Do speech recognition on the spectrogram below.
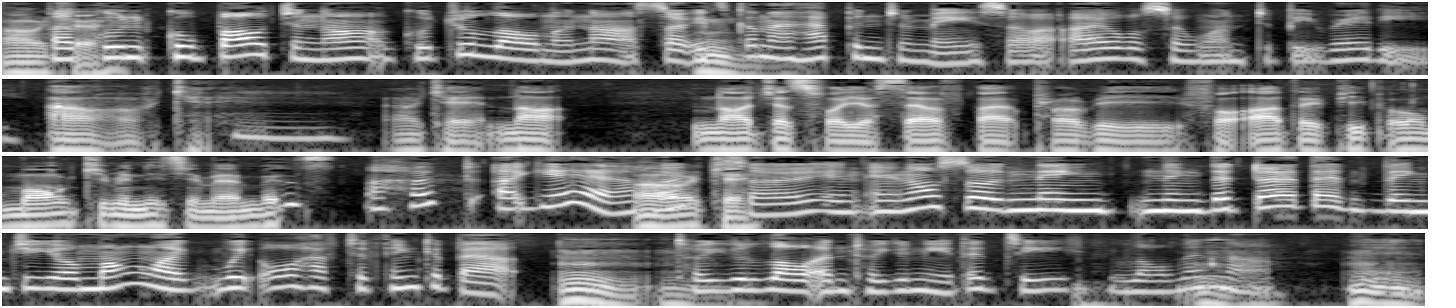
Okay. But good good bao to na good ju lo na na. So it's gonna happen to me. So I also want to be ready. Oh, okay. Okay. Not not just for yourself, but probably for other people, more community members. I hope, uh, yeah, I oh, hope okay. so. And, and also, ning ning the dirt that ning ji yomong, like we all have to think about. Mm. mm. To you low and to you need it, ji low lena. Mm,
